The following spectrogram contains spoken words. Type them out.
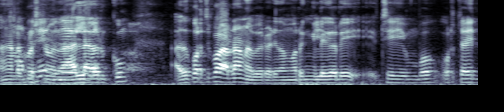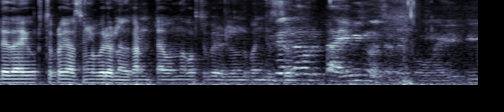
അങ്ങനെ പ്രശ്നമില്ല എല്ലാവർക്കും അത് കുറച്ച് പാടാണ് പരിപാടി. നമ്മൾ റിംഗിൽ കയറി ചെയ്യുമ്പോൾ കുറച്ച് അതിന്റെതായ കുറച്ച് പ്രയാസങ്ങൾ പരിപാടികളുണ്ട്. കണക്ട് ആവുന്ന കുറച്ച് പരിപാടികളുണ്ട്. പഞ്ചസ്. ഈ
